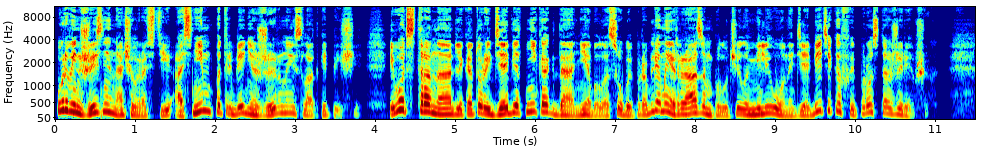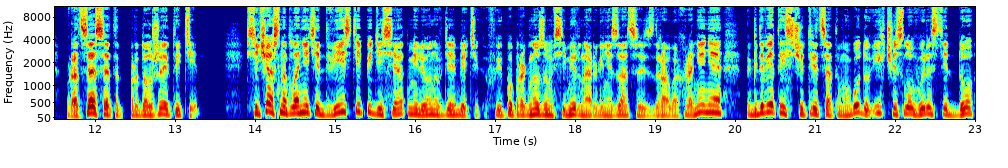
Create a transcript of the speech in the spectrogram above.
Уровень жизни начал расти, а с ним потребление жирной и сладкой пищи. И вот страна, для которой диабет никогда не был особой проблемой, разом получила миллионы диабетиков и просто ожиревших. Процесс этот продолжает идти. Сейчас на планете 250 миллионов диабетиков, и по прогнозам Всемирной организации здравоохранения, к 2030 году их число вырастет до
